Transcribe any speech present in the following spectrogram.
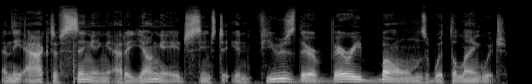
and the act of singing at a young age seems to infuse their very bones with the language.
